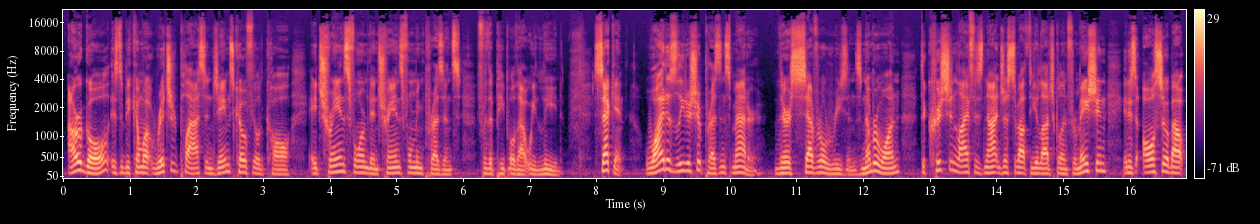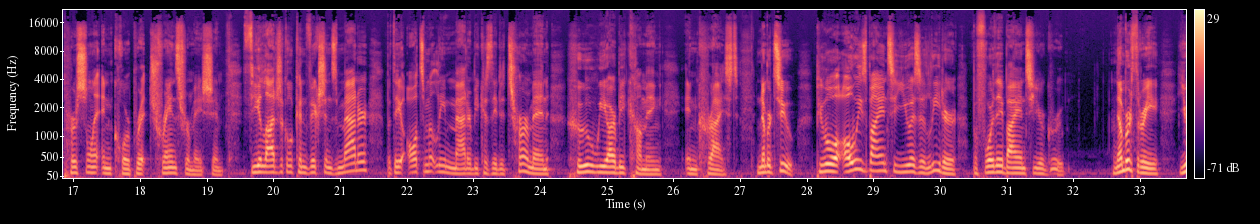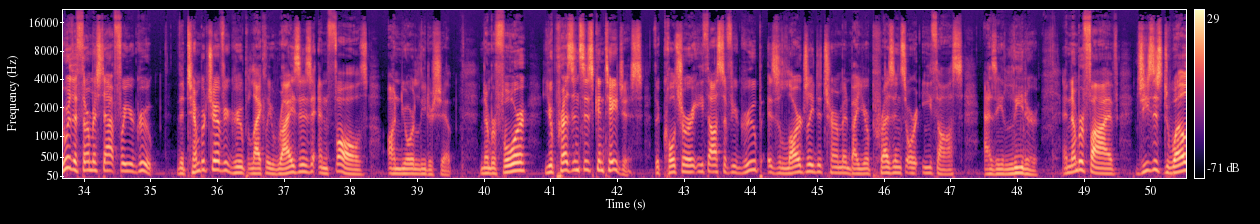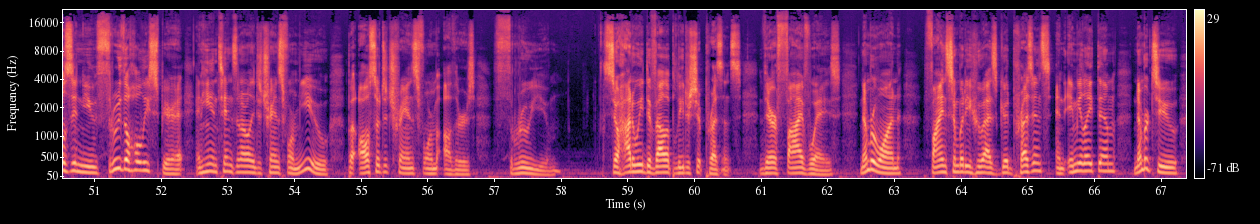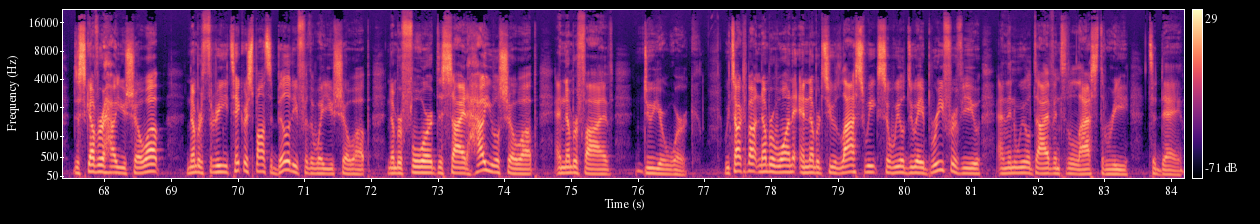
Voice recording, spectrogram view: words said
Our goal is to become what Richard Plass and James Cofield call a transformed and transforming presence for the people that we lead. Second, why does leadership presence matter? There are several reasons. Number one, the Christian life is not just about theological information, it is also about personal and corporate transformation. Theological convictions matter, but they ultimately matter because they determine who we are becoming in Christ. Number two, people will always buy into you as a leader before they buy into your group. Number three, you are the thermostat for your group. The temperature of your group likely rises and falls on your leadership. Number four, your presence is contagious. The culture or ethos of your group is largely determined by your presence or ethos as a leader. And number five, Jesus dwells in you through the Holy Spirit, and he intends not only to transform you, but also to transform others through you. So, how do we develop leadership presence? There are five ways. Number one, find somebody who has good presence and emulate them. Number two, discover how you show up. Number three, take responsibility for the way you show up. Number four, decide how you will show up. And number five, do your work. We talked about number one and number two last week, so we'll do a brief review and then we will dive into the last three today.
